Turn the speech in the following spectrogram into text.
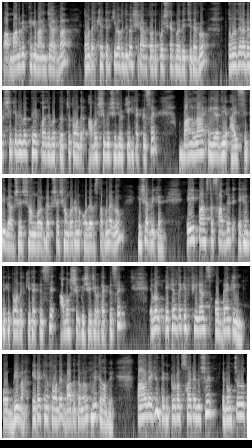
বা মানবিক থেকে বাণিজ্য আসবা তোমাদের ক্ষেত্রে কীভাবে দিবা সেটা আমি তোমাদের পরিষ্কার করে দিচ্ছি, দেখো। তোমরা যারা ব্যবসা শিক্ষা বিভাগ থেকে কলেজে ভর্তি হচ্ছে, তোমাদের আবশ্যক বিষয় কি কি থাকতেছে? বাংলা, ইংরেজি আইসিটি ব্যবসায়ী সংঘ ব্যবসায়ী সংগঠন ও ব্যবস্থাপনা এবং হিসাব বিজ্ঞান। এই পাঁচটা সাবজেক্ট এখান থেকে তোমাদের কি থাকতেছে? আবশ্যক বিষয় হিসেবে থাকতেছে। এবং এখান থেকে ফিনান্স ও ব্যাংকিং ও বিমা, এটা কিন্তু তোমাদের বাধ্যতামূলক নিতে হবে। তাহলে এখান থেকে টোটাল ছয়টা বিষয় এবং চতুর্থ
